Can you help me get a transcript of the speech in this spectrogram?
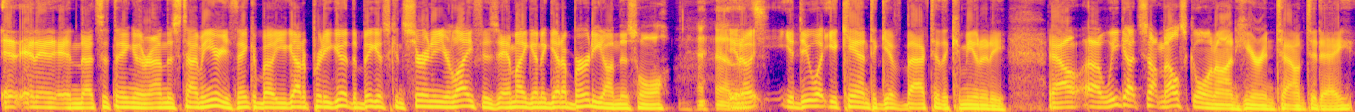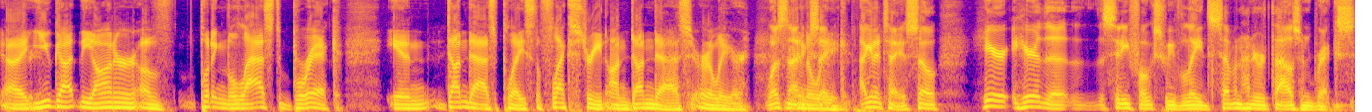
And, and, and that's the thing around this time of year. You think about you got it pretty good. The biggest concern in your life is, am I going to get a birdie on this hole? you know, you do what you can to give back to the community. Now, uh, we got something else going on here in town today. Uh, you got the honor of putting the last brick in Dundas Place, the Flex Street on Dundas earlier. Wasn't that in the exciting? week. I got to tell you. So here, here, the the city folks, we've laid seven hundred thousand bricks,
